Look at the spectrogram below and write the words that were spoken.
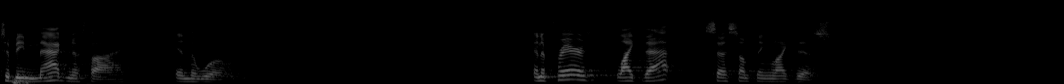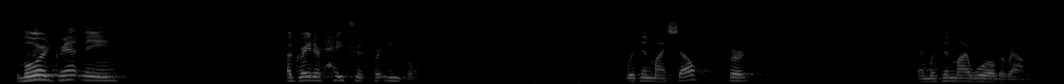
to be magnified in the world. And a prayer like that says something like this Lord, grant me a greater hatred for evil within myself first and within my world around me.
